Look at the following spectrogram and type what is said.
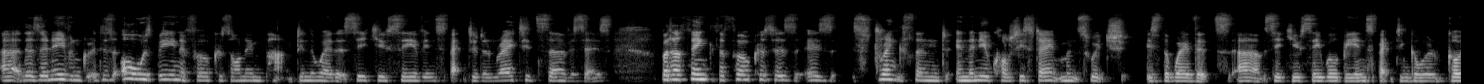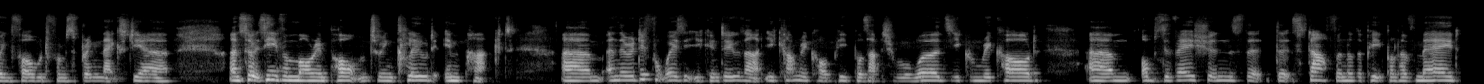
uh, there's an even there's always been a focus on impact in the way that CQC have inspected and rated services, but I think the focus is is strengthened in the new quality statements, which is the way that uh, CQC will be inspecting going going forward from spring next year, and so it's even more important to include impact. Um, and there are different ways that you can do that. You can record people's actual words. You can record um, observations that that staff and other people have made,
